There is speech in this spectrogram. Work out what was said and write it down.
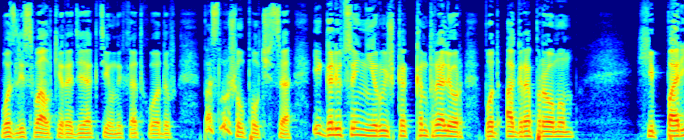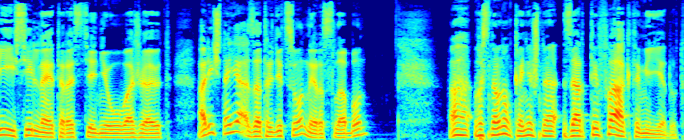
возле свалки радиоактивных отходов. Послушал полчаса и галлюцинируешь, как контролер под агропромом. Хиппарии сильно это растение уважают, а лично я за традиционный расслабон. А в основном, конечно, за артефактами едут,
